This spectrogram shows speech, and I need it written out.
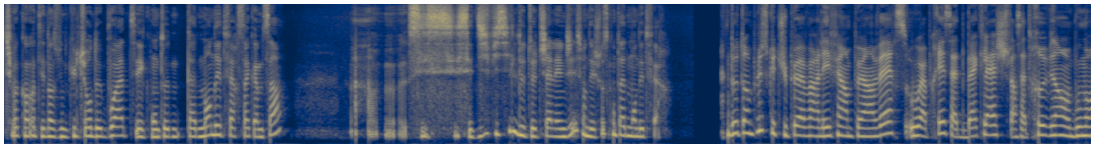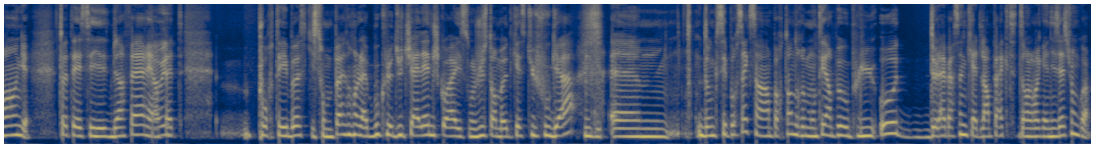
tu vois quand t'es dans une culture de boîte et qu'on t'a demandé de faire ça comme ça bah, c'est difficile de te challenger sur des choses qu'on t'a demandé de faire. D'autant plus que tu peux avoir l'effet un peu inverse où après ça te backlash, enfin ça te revient en boomerang. Toi t'as essayé de bien faire et ah en fait pour tes boss qui sont pas dans la boucle du challenge quoi, ils sont juste en mode qu'est-ce que tu fous gars. Mhm. Euh, donc c'est pour ça que c'est important de remonter un peu au plus haut de la personne qui a de l'impact dans l'organisation quoi.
